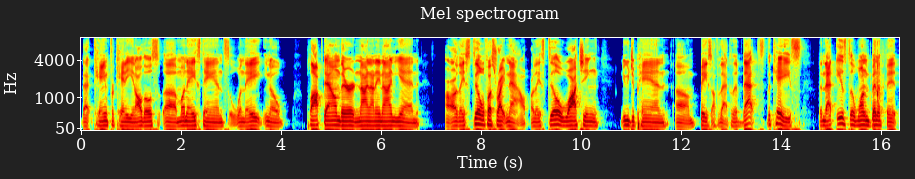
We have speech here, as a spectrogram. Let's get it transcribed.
that came for Kenny and all those uh, Moné stands when they, you know, plop down their 999 yen, are they still with us right now? Are they still watching New Japan um, based off of that? Because if that's the case, then that is the one benefit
